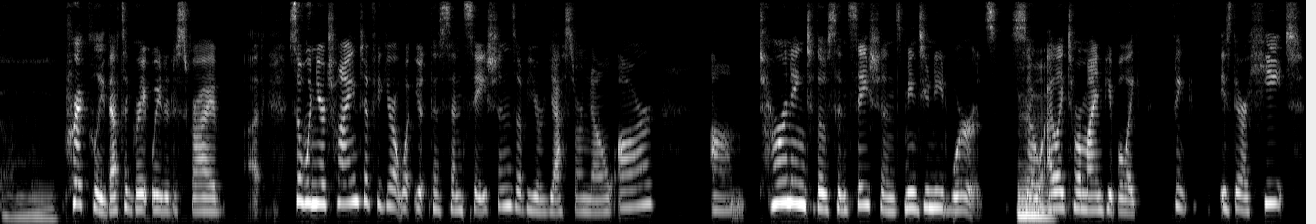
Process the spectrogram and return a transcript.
Um, prickly that's a great way to describe uh, so when you're trying to figure out what your, the sensations of your yes or no are um, turning to those sensations means you need words so Mm. i like to remind people like think is there a heat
